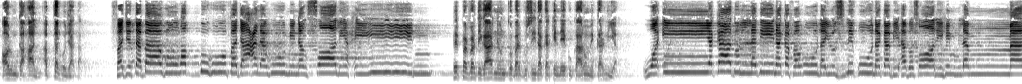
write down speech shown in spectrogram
اور ان کا حال ابتر ہو جاتا۔ فاجتباه ربه فجعله من الصالحين پھر پروردگار نے ان کو برگزیدہ کر کے نیکوکاروں میں کر لیا۔ وَإِن يَكَادُ الَّذِينَ كَفَرُوا لَيُزْلِقُونَكَ بِأَبْصَارِهِمْ لَمَّا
